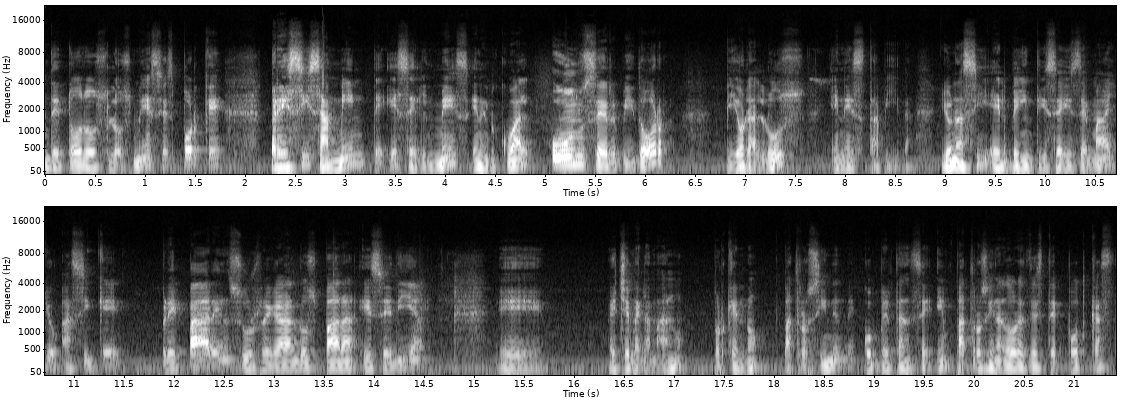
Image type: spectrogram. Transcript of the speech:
de todos los meses, porque precisamente es el mes en el cual un servidor vio la luz en esta vida. Yo nací el 26 de mayo, así que preparen sus regalos para ese día. Eh, écheme la mano, ¿por qué no? Patrocínenme, convértanse en patrocinadores de este podcast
